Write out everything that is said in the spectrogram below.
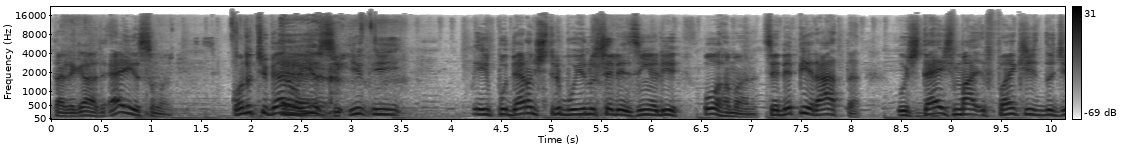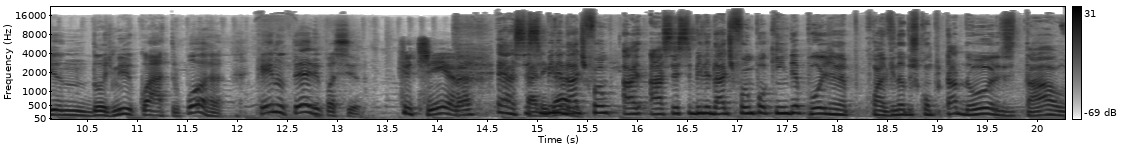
tá ligado? É isso, mano. Quando tiveram É. isso e, e, e puderam distribuir no CDzinho ali, porra, mano, CD pirata, os 10 mais funks do, de 2004, porra, quem não teve, parceiro? Fitinha, né? É, a Tá acessibilidade, foi, a, a acessibilidade foi um pouquinho depois, né? Com a vinda dos computadores e tal.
